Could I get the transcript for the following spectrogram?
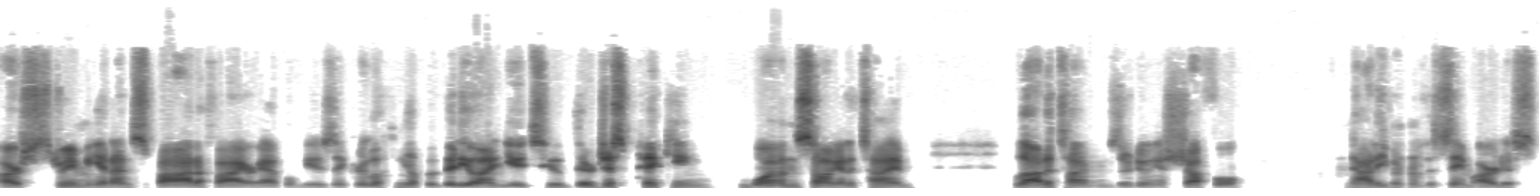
are streaming it on spotify or apple music or looking up a video on youtube. They're just picking one song at a time. A lot of times they're doing a shuffle not even of the same artist.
